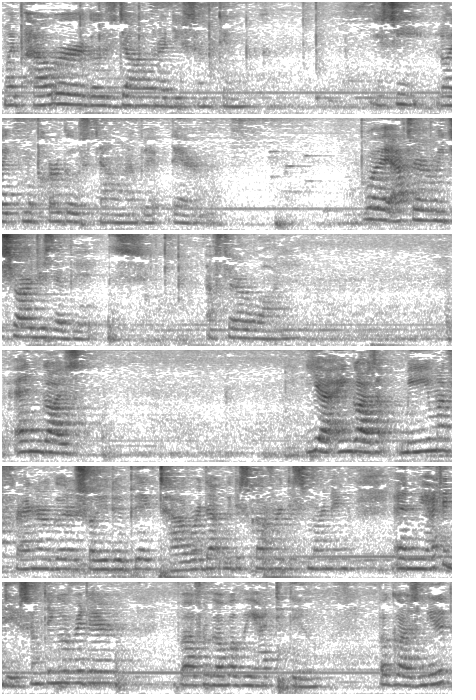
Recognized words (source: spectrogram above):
my power goes down when I do something. You see, like, my power goes down a bit there. But after it recharges a bit, after a while. And guys, yeah, and guys, me and my friend are going to show you the big tower that we discovered this morning. And we had to do something over there, but I forgot what we had to do. But guys, we needed.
